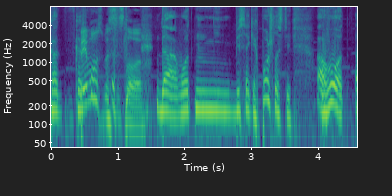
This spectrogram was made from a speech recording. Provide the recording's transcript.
Э, как, В как- прямом смысле слова. да, вот не- без всяких пошлостей. А вот, э,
